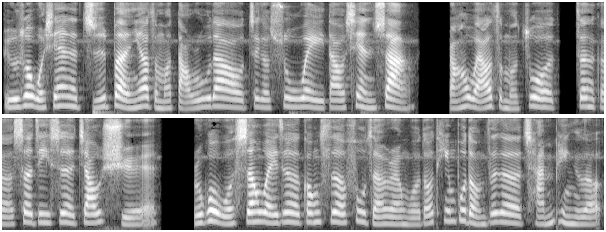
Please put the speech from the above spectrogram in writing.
比如说我现在的纸本要怎么导入到这个数位到线上，然后我要怎么做这个设计师的教学。如果我身为这个公司的负责人，我都听不懂这个产品了，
